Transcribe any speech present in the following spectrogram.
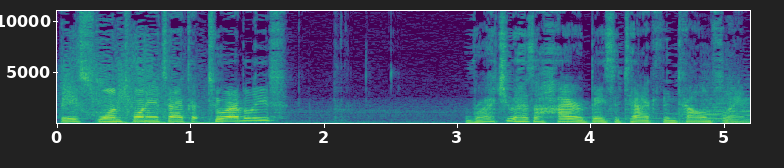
Base 120 attack at 2, I believe. Raichu has a higher base attack than Talonflame.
